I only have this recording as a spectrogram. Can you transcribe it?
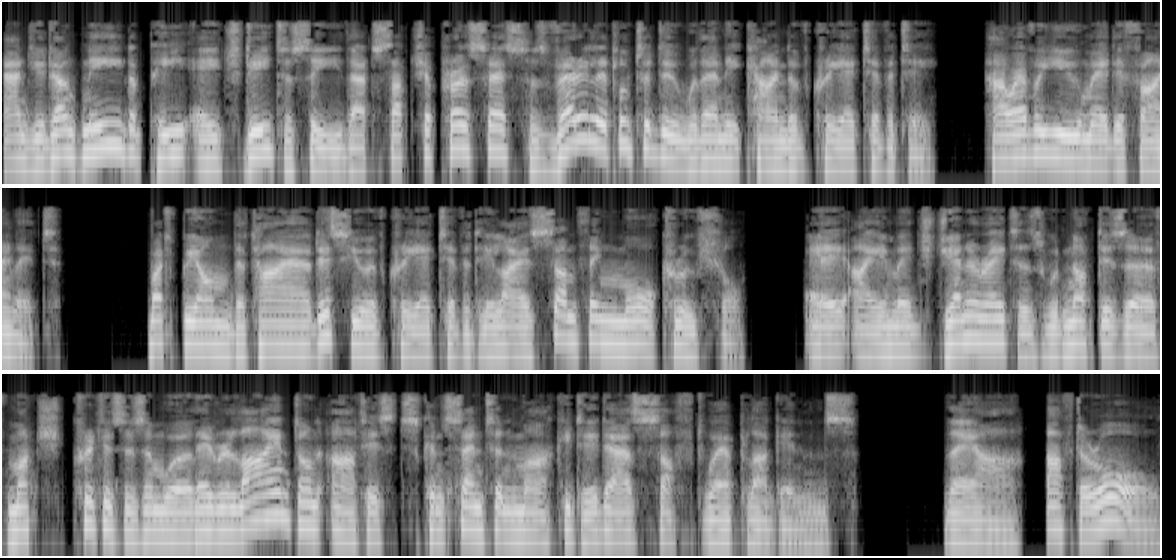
and you don't need a PhD to see that such a process has very little to do with any kind of creativity, however you may define it. But beyond the tired issue of creativity lies something more crucial. AI image generators would not deserve much criticism were they reliant on artists' consent and marketed as software plugins. They are, after all,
